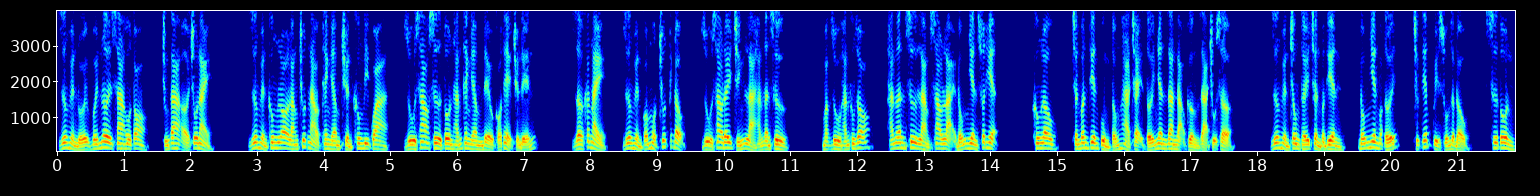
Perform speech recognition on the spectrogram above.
dương huyền đối với nơi xa hô to, chúng ta ở chỗ này. Dương huyền không lo lắng chút nào thanh âm truyền không đi qua, dù sao sư tôn hắn thanh âm đều có thể chuyển đến. Giờ khắc này, dương huyền có một chút kích động, dù sao đây chính là hắn ân sư. Mặc dù hắn không rõ, hắn ân sư làm sao lại bỗng nhiên xuất hiện. Không lâu, trần vân tiên cùng tống hà chạy tới nhân gian đạo cường giả trụ sở dương huyền trông thấy trần vân Thiên, bỗng nhiên vào tới trực tiếp quỳ xuống dập đầu. Sư tôn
